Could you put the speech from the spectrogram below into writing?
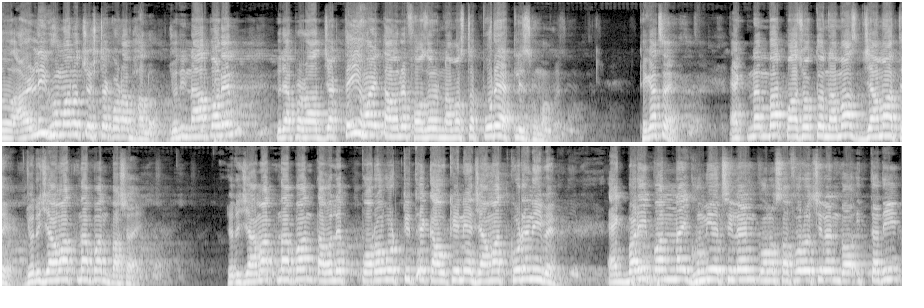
তো আর্লি ঘুমানোর চেষ্টা করা ভালো। যদি না পারেন, যদি আপনার রাত জাগতেই হয়, তাহলে ফজরের নামাজটা পড়ে অ্যাটলিস্ট ঘুমাবেন। ঠিক আছে? এক নাম্বার, পাঁচ অক্ত নামাজ জামাতে। যদি জামাত না পান, বাসায়। যদি জামাত না পান, তাহলে পরবর্তীতে কাউকে নিয়ে জামাত করে নেবেন। একবারই পান নাই, ঘুমিয়েছিলেন, কোনো সফরও ছিলেন বা ইত্যাদি,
